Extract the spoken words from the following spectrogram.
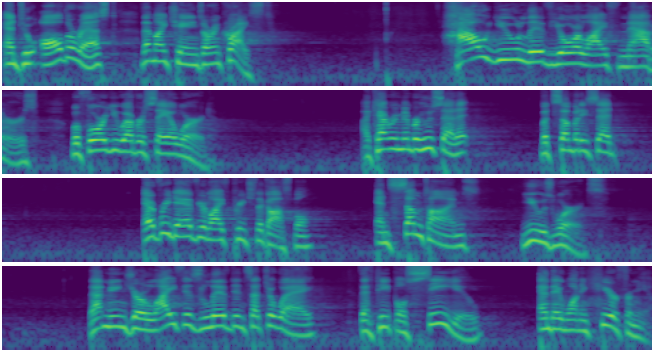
and to all the rest that my chains are in Christ. How you live your life matters before you ever say a word. I can't remember who said it, but somebody said, Every day of your life, preach the gospel, and sometimes use words. That means your life is lived in such a way that people see you and they want to hear from you.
